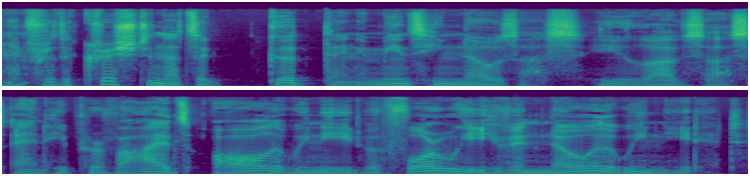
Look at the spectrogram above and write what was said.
And for the Christian, that's a good thing. It means He knows us, He loves us, and He provides all that we need before we even know that we need it.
